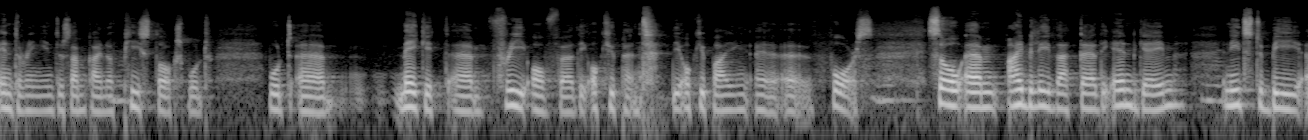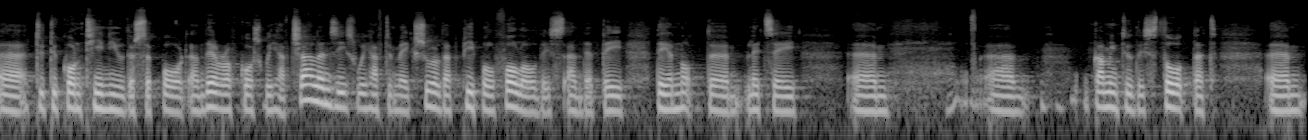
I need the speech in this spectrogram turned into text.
entering into some kind of peace talks would would uh, make it um, free of uh, the occupant, the occupying uh, uh, force. Mm-hmm. So um, I believe that uh, the end game mm-hmm. needs to be to, to continue the support. And there, of course, we have challenges. We have to make sure that people follow this and that they they are not, um, let's say. Um, coming to this thought that um,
